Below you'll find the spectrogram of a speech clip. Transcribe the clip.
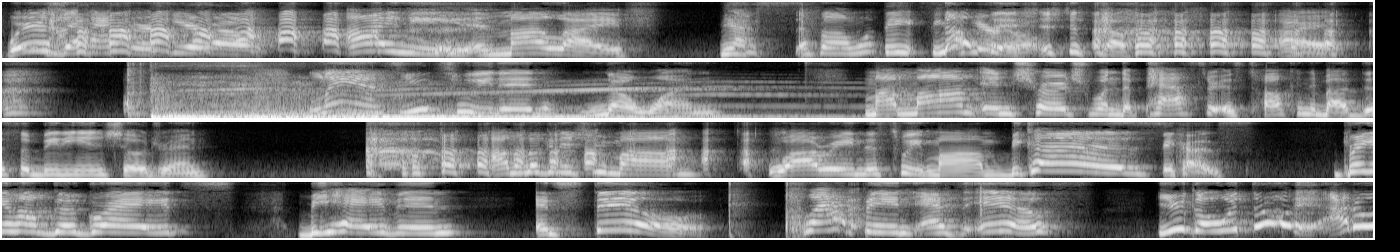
Where's the hacker hero I need in my life? Yes. That's all I want. Be, be selfish. It's just selfish. all right. Lance, you tweeted no one. My mom in church when the pastor is talking about disobedient children. I'm looking at you, mom, while reading this tweet, mom, because because bringing home good grades, behaving, and still clapping as if you're going through it. I don't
